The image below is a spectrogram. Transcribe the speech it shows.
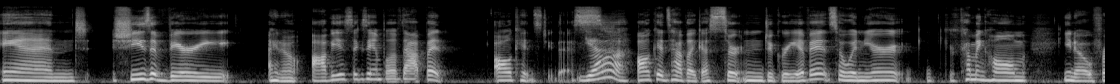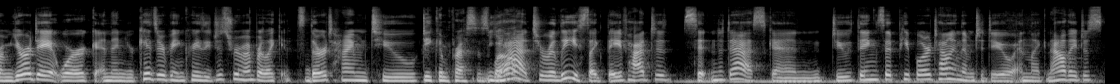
And she's a very I know obvious example of that, but all kids do this. Yeah. All kids have like a certain degree of it. So when you're you're coming home, you know, from your day at work and then your kids are being crazy, just remember like it's their time to Decompress as well. yeah, to release. Like they've had to sit in a desk and do things that people are telling them to do and like now they just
